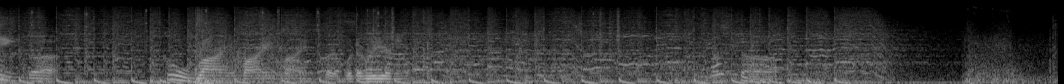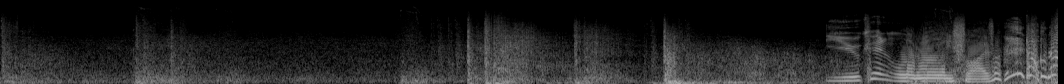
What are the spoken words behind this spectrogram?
Missed. Dang! Ryan, Ryan, Ryan, but whatever your name. What the? You can literally fly for. No, no!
